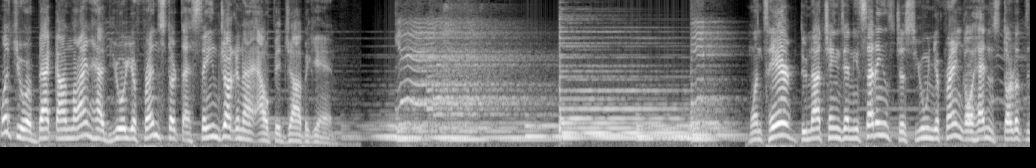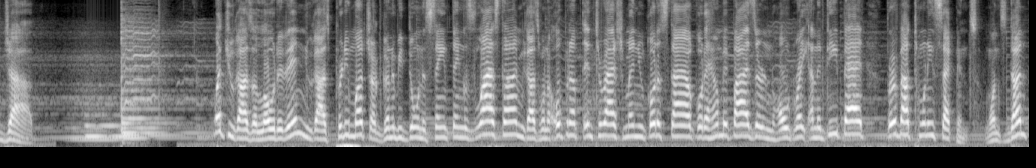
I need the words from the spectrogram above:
Once you are back online, have you or your friends start that same Juggernaut outfit job again. Once here, do not change any settings, just you and your friend go ahead and start up the job. Once you guys are loaded in, you guys pretty much are going to be doing the same thing as last time. You guys want to open up the interaction menu, go to style, go to helmet visor, and hold right on the D-pad for about 20 seconds. Once done,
